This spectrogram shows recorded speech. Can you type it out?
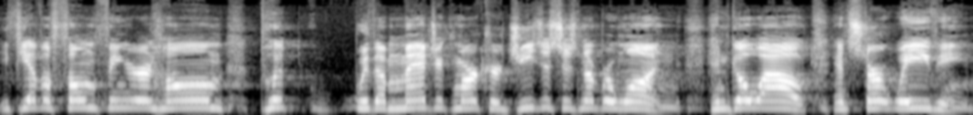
If you have a foam finger at home, put with a magic marker, Jesus is number one, and go out and start waving.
